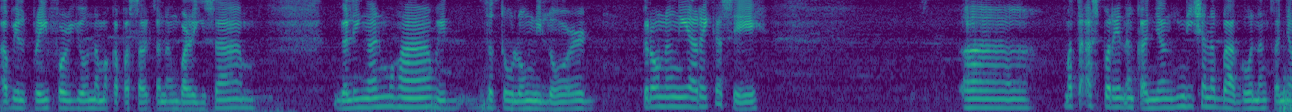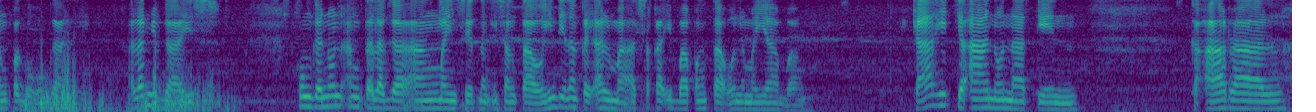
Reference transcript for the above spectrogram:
I will pray for you na makapasal ka ng bar exam. Galingan mo ha, with the tulong ni Lord. Pero ang nangyayari kasi, ah, mataas pa rin ang kanyang, hindi siya nabago ng kanyang pag-uugali. Alam nyo guys, kung ganun ang talaga ang mindset ng isang tao, hindi lang kay Alma at saka iba pang tao na mayabang, kahit gaano natin kaaral,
